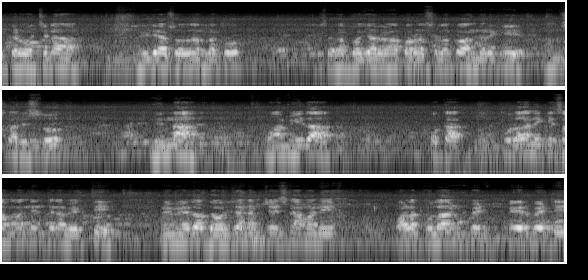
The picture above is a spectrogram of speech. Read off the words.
ఇక్కడ వచ్చిన మీడియా సోదరులకు సరఫ్ బజార్ వ్యాపారస్తులకు అందరికీ నమస్కరిస్తూ నిన్న మా మీద ఒక కులానికి సంబంధించిన వ్యక్తి మేము ఏదో దౌర్జన్యం చేసినామని వాళ్ళ కులాన్ని పెట్టి పేరు పెట్టి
